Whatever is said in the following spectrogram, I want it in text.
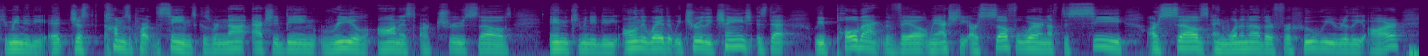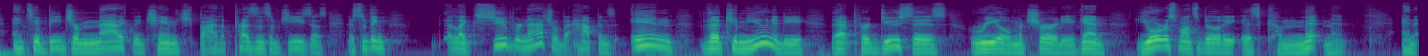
community. It just comes apart the seams because we're not actually being real, honest, our true selves in community. The only way that we truly change is that we pull back the veil and we actually are self aware enough to see ourselves and one another for who we really are and to be dramatically changed by the presence of Jesus. There's something like supernatural that happens in the community that produces real maturity. Again, your responsibility is commitment and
